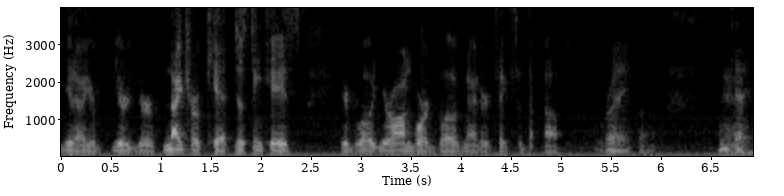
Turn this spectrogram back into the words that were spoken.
you know, your your your nitro kit just in case your glow your onboard glow igniter takes a dump. Right. So, yeah. Okay.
